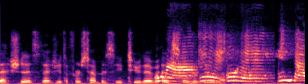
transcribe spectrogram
Actually this is actually the first time I see two that have a silver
